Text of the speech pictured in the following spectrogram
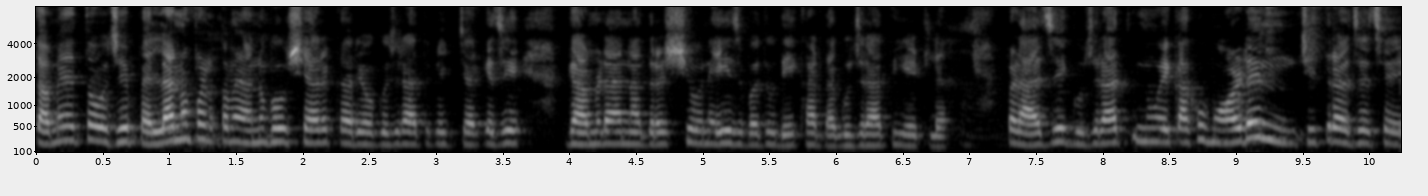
તમે તો જે પહેલાંનો પણ તમે અનુભવ શેર કર્યો ગુજરાતી પિક્ચર કે જે ગામડાના દ્રશ્યોને એ જ બધું દેખાડતા ગુજરાતી એટલે. પણ આજે ગુજરાતનું એક આખું મોડર્ન ચિત્ર જે છે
